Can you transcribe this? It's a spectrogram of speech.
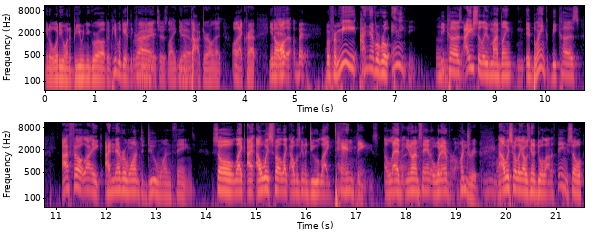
You know, what do you want to be when you grow up? And people gave the common Right. answers like, you Yeah. know, doctor, all that, all that crap. You know, Yeah. all That, but but for me, I never wrote anything Mm. because I used to leave my blank it blank because I felt like I never wanted to do one thing. So like I always felt like I was gonna do like ten things, eleven, you know what I'm saying, or whatever, hundred. I always felt like I was gonna do a lot of things. So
